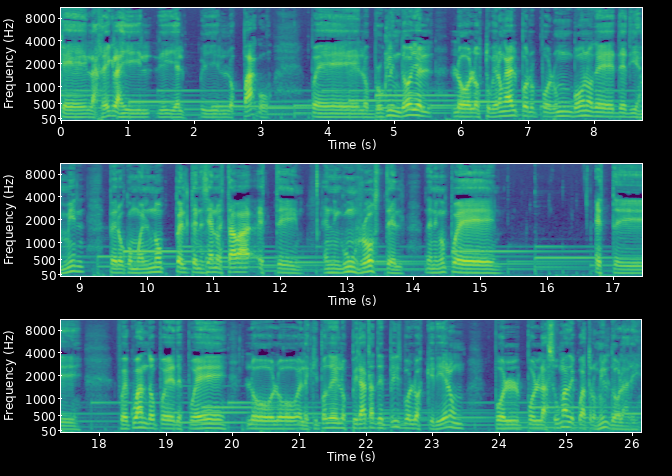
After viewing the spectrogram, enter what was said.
que las reglas y, el, los pagos. Pues los Brooklyn Dodgers lo, tuvieron a él por, por un bono de, de 10 mil, pero como él no pertenecía, no estaba este, en ningún roster, de ningún pues este fue cuando pues después lo, el equipo de los piratas de Pittsburgh lo adquirieron por, la suma de 4 mil dólares.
